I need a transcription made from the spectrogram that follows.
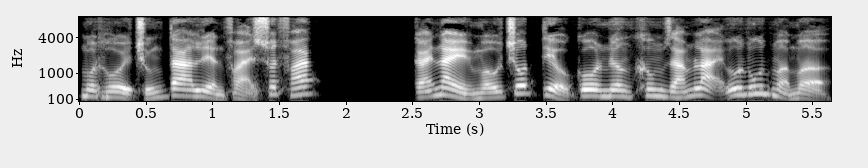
một hồi chúng ta liền phải xuất phát. Cái này mấu chốt tiểu cô nương không dám lại út út mở mở,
